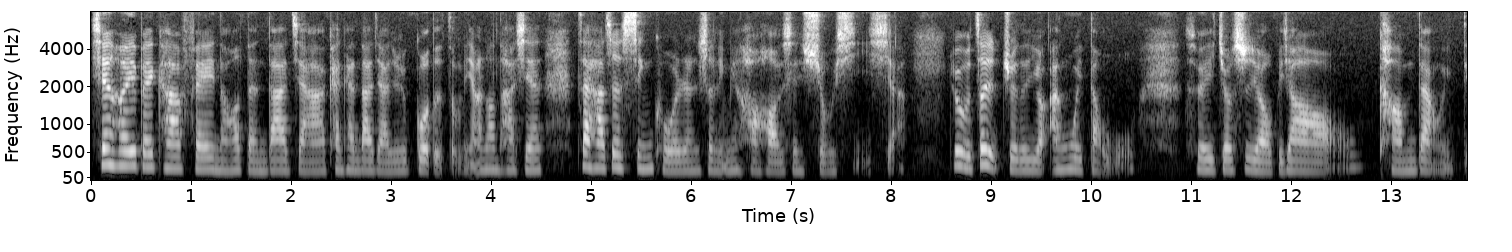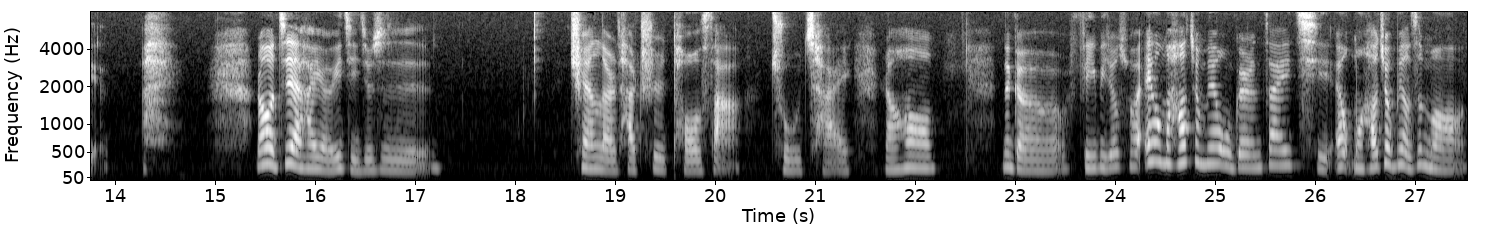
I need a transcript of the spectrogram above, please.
先喝一杯咖啡，然后等大家看看大家就是过得怎么样，让他先在他这辛苦的人生里面好好先休息一下。就我这觉得有安慰到我，所以就是有比较 calm down 一点，唉。然后我记得还有一集就是 Chandler 他去 Tulsa 出差，然后那个 Phoebe 就说：“哎，我们好久没有五个人在一起，哎，我们好久没有这么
